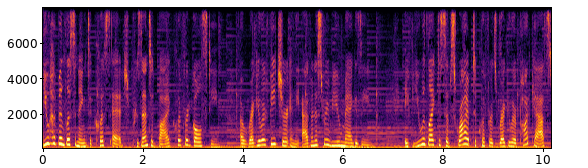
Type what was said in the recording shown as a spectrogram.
You have been listening to Cliff's Edge, presented by Clifford Goldstein, a regular feature in the Adventist Review magazine. If you would like to subscribe to Clifford's regular podcast,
